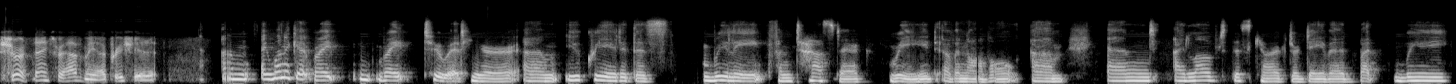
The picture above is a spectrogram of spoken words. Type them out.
Sure. Thanks for having me. I appreciate it. Um, I want to get right right to it here. Um, you created this really fantastic read of a novel, um, and I loved this character, David. But we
